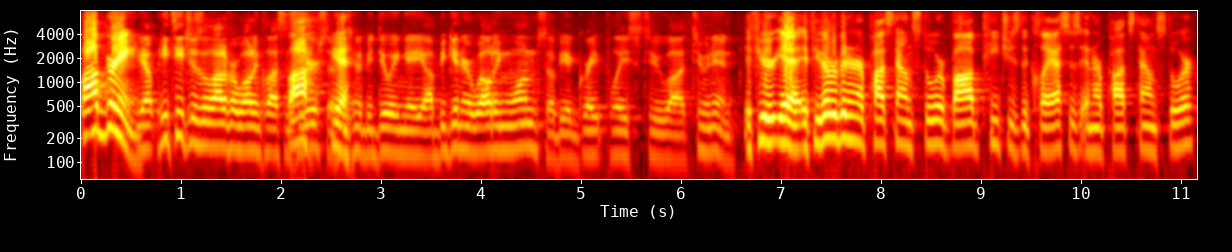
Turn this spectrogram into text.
Bob Green. Yep, he teaches a lot of our welding classes Bob- here, so yeah. he's going to be doing a uh, beginner welding one, so it'll be a great place to uh, tune in. If you're, yeah, if you've ever been in our Pottstown store, Bob teaches the classes in our Pottstown store.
